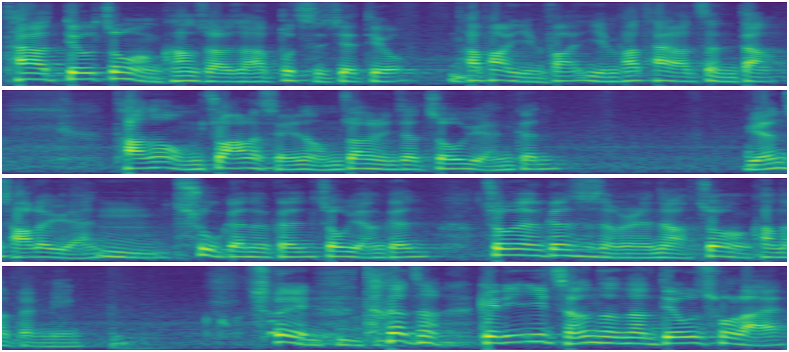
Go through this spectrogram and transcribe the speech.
他要丢周永康出来的时候，他不直接丢，他怕引发引发太大震荡。”他说：“我们抓了谁呢？我们抓了人叫周元根，元朝的元，嗯，树根的根，周元根。周元根是什么人呢？周永康的本名。所以他这给你一层层的丢出来，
